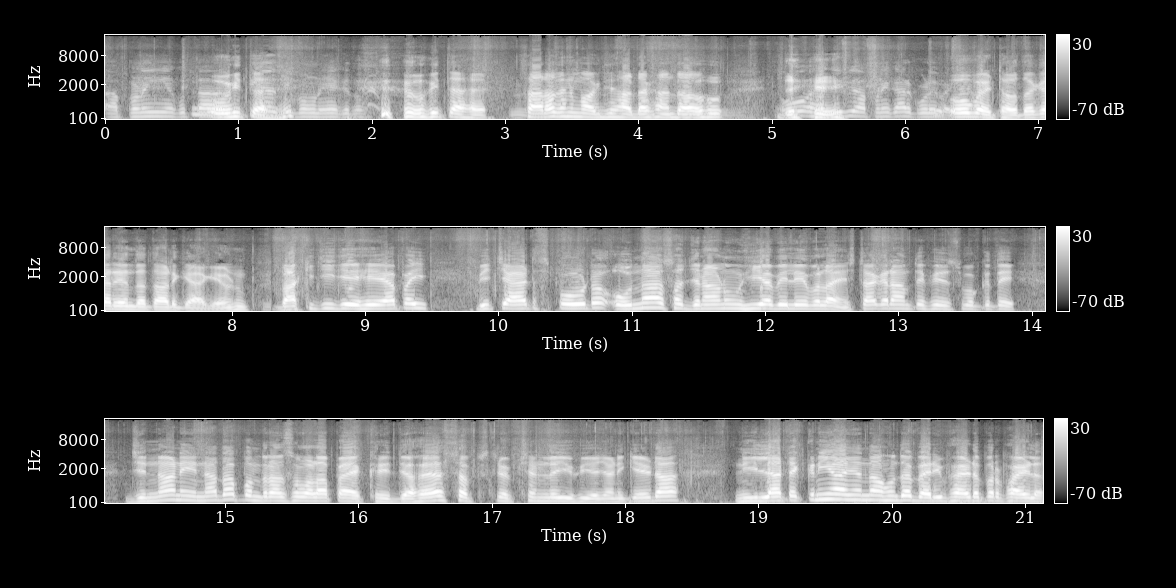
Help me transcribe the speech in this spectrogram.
ਆਪਣਾ ਹੀ ਆ ਕੁੱਤਾ ਉਹੀ ਤਾਂ ਅਸੀਂ ਪਾਉਣੇ ਆ ਕਿਤੋਂ। ਉਹੀ ਤਾਂ ਹੈ। ਸਾਰਾ ਦਿਨ ਮਗਜ ਸਾਡਾ ਖਾਂਦਾ ਉਹ। ਉਹ ਹਜੇ ਵੀ ਆਪਣੇ ਘਰ ਕੋਲੇ ਬੈਠਾ। ਉਹ ਬੈਠਾ ਉਹ ਤਾਂ ਘਰੇ ਅੰਦਰ ਤੜ ਕੇ ਆ ਗਿਆ ਉਹਨੂੰ। ਬਾਕੀ ਚੀਜ਼ ਇਹ ਆ ਭਾਈ ਵੀ ਚੈਟ ਸਪੋਰਟ ਉਹਨਾਂ ਸੱਜਣਾ ਨੂੰ ਹੀ ਅਵੇਲੇਬਲ ਆ ਇੰਸਟਾਗ੍ਰam ਤੇ ਫੇਸਬੁੱਕ ਤੇ ਜਿਨ੍ਹਾਂ ਨੇ ਇਹਨਾਂ ਦਾ 1500 ਵਾਲਾ ਪੈਕ ਖਰੀਦਿਆ ਹੋਇਆ। ਸਬਸਕ੍ਰਿਪਸ਼ਨ ਲਈ ਹੋਈ ਹੈ ਯਾਨੀ ਕਿ ਜਿਹੜਾ ਨੀਲਾ ਟਿਕ ਨਹੀਂ ਆ ਜਾਂਦਾ ਹੁੰਦਾ ਵੈਰੀਫਾਈਡ ਪ੍ਰੋਫਾਈਲ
